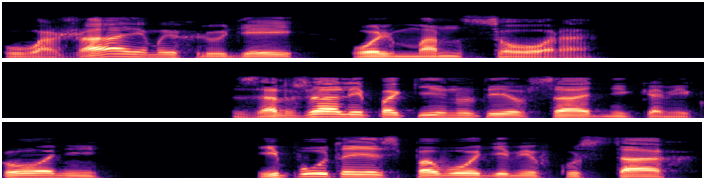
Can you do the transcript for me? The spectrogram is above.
уважаемых людей Ольмансора. Заржали покинутые всадниками кони и, путаясь поводьями в кустах,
